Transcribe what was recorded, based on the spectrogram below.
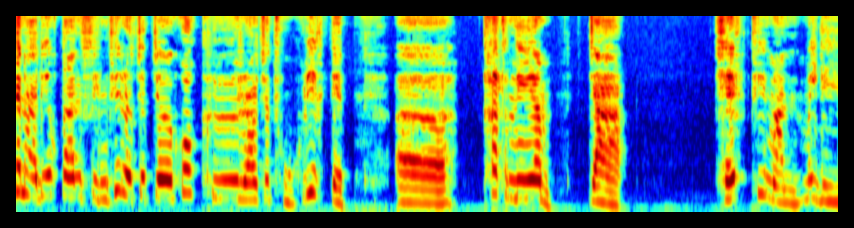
ขณะเดียวกันสิ่งที่เราจะเจอก็คือเราจะถูกเรียกเก็บค่าธรรมเนียมจากเช็คที่มันไม่ดี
